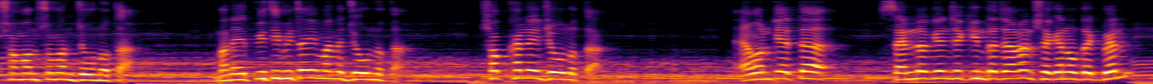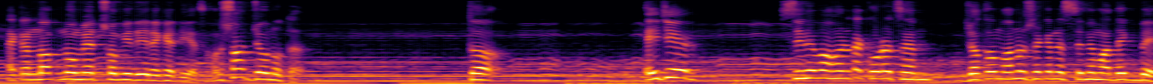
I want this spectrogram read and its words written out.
সমান সমান যৌনতা। মানে পৃথিবীটাই মানে যৌনতা। সবখানেই যৌনতা। এমনকি একটা স্যান্ডো কিনতে যাবেন, সেখানেও দেখবেন একটা নগ্ন মেয়ের ছবি দিয়ে রেখে দিয়েছে। মানে সব যৌনতা। তো এই যে সিনেমা হলটা করেছেন, যত মানুষ এখানে সিনেমা দেখবে,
